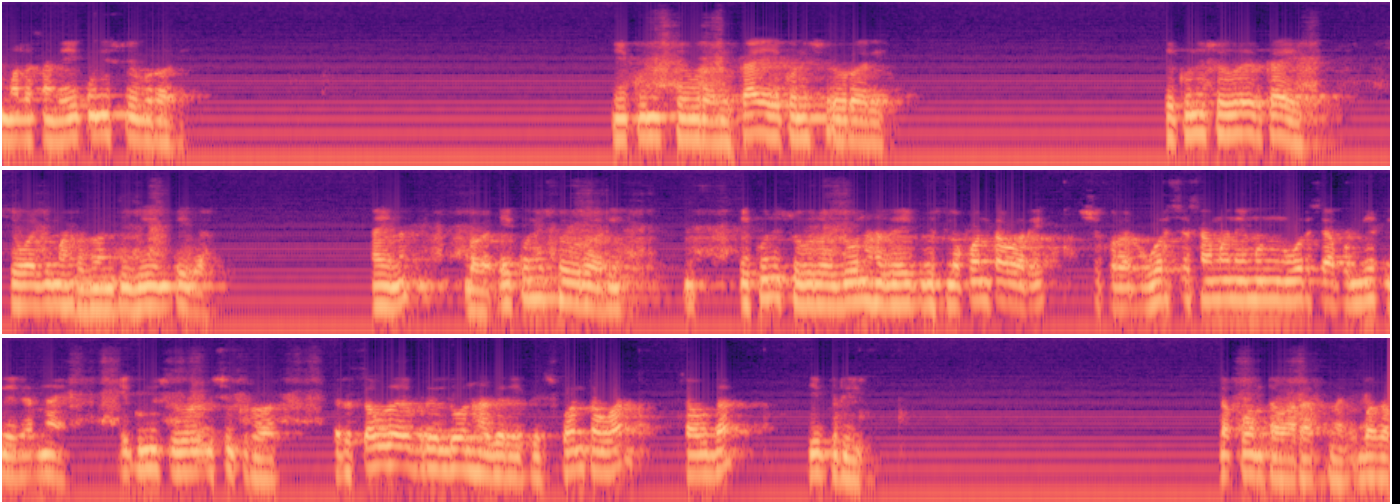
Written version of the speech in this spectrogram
मला सांगा एकोणीस फेब्रुवारी. एकोणीस फेब्रुवारी. काय एकोणीस फेब्रुवारी? एकोणीस फेब्रुवारी काय आहे? शिवाजी महाराजांची जयंती का? आहे ना? बघा एकोणीस फेब्रुवारी एकोणीस फेब्रुवारी दोन हजार एकवीसला कोणता वार आहे? शुक्रवार. वर्ष सामान्य म्हणून वर्ष आपण घेतले का नाही. एकोणीस फेब्रुवारी शुक्रवार. तर चौदा एप्रिल दोन हजार एकवीस कोणता वार? चौदा एप्रिल. कोणता वार असणार आहे? बघा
